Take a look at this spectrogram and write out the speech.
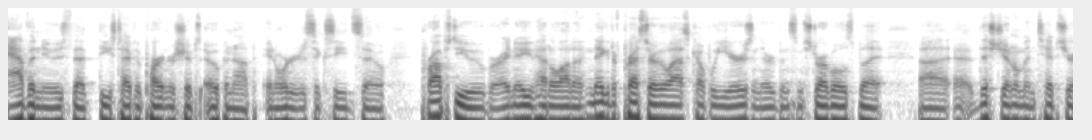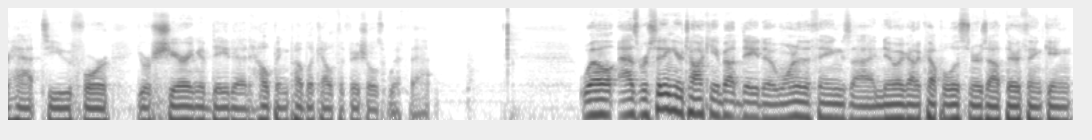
avenues that these type of partnerships open up in order to succeed. So props to you, Uber. I know you've had a lot of negative press over the last couple years, and there have been some struggles, but uh, uh, this gentleman tips your hat to you for your sharing of data and helping public health officials with that. Well, as we're sitting here talking about data, one of the things I know I got a couple listeners out there thinking,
